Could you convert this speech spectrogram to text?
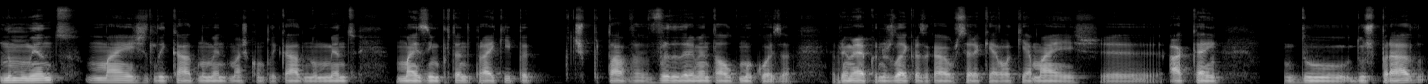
no momento mais delicado, no momento mais complicado, no momento mais importante para a equipa que disputava verdadeiramente alguma coisa. A primeira época nos Lakers acaba por ser aquela que é mais uh, aquém do, do esperado.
